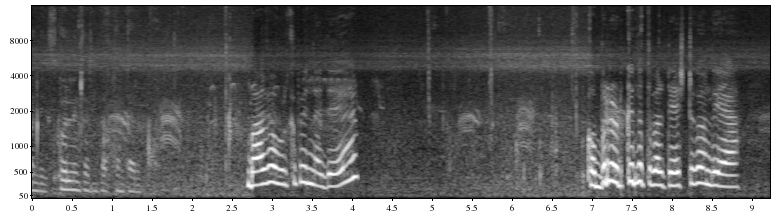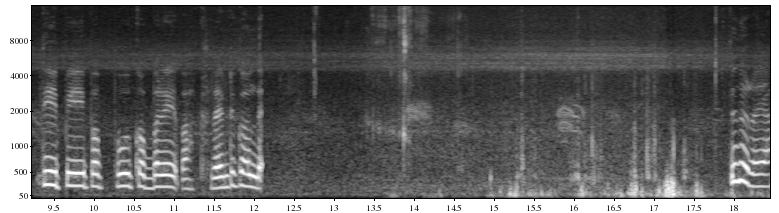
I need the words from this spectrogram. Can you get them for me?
ఉండి స్కూల్ నుంచి వచ్చిన తర్వాత తింటారు. బాగా ఉడికిపోయింది అది. కొబ్బరి ఉడికిన తర్వాత బాగా టేస్ట్గా ఉంది తీపి పప్పు కొబ్బరి ఎక్సలెంట్గా ఉంది. తిందురయ్యా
